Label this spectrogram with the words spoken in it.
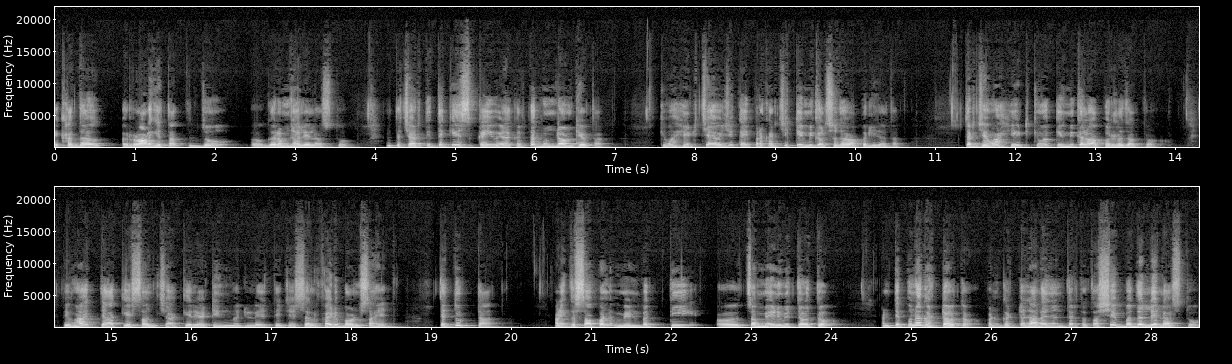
एखादं रॉड घेतात जो गरम झालेला असतो त्याच्यावरती ते केस काही वेळाकरता गुंडाळून ठेवतात. किंवा हीटच्या ऐवजी काही प्रकारची केमिकलसुद्धा वापरली जातात. तर जेव्हा हीट किंवा केमिकल वापरलं जातं तेव्हा त्या केसांच्या केरॅटिनमधले ते जे सल्फाईड बॉन्ड्स आहेत ते तुटतात. आणि जसं आपण मेणबत्ती चं मेण वितळतं आणि ते पुन्हा घट्ट होतं पण घट्ट झाल्यानंतर त्याचा शेप बदललेला असतो.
